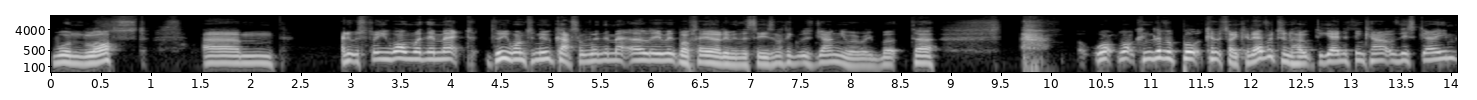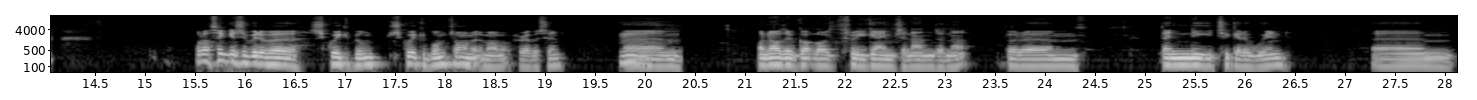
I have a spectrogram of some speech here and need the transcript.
one, lost. Um, and it was 3 1 when they met, 3 1 to Newcastle when they met earlier, in, well, say earlier in the season. I think it was January. But uh, what what can Liverpool, can, sorry, can Everton hope to get anything out of this game? Well, I think it's a bit of a squeaky bum, squeaky bum time at the moment for Everton. Mm. Um, I know they've got like three games in hand and that, but um, they need to get a win. Um,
